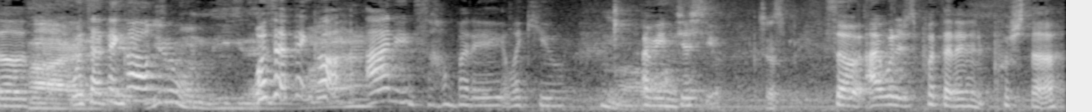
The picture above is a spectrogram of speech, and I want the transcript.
the Hi. what's that thing called? You don't need it. What's that thing called? I need somebody like you. I mean, just you. Just me. So I would have just put that in and pushed the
